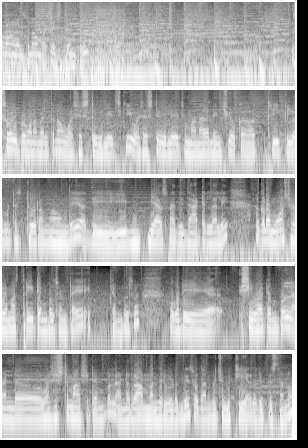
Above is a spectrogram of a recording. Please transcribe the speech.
ఇప్పుడు మనం వెళ్తున్నాం వశిష్ఠ టెంపుల్. సో ఇప్పుడు మనం వెళ్తున్నాం వశిష్ఠ విలేజ్కి. వశిష్ఠ విలేజ్ మనార నుంచి ఒక త్రీ కిలోమీటర్స్ దూరంగా ఉంది. అది ఈ బ్యాస్ నది దాటి వెళ్ళాలి. అక్కడ మోస్ట్ ఫేమస్ త్రీ టెంపుల్స్ ఉంటాయి. టెంపుల్స్. ఒకటి Shiva temple and Vashishtha Maharshi temple and Ram Mandir కూడా ఉంది. సో దాని గురించి మీకు క్లియర్గా చూపిస్తాను.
